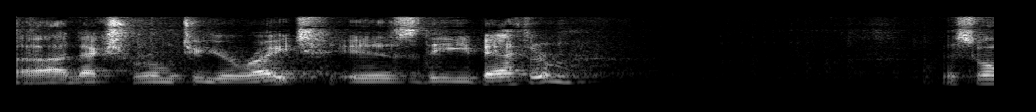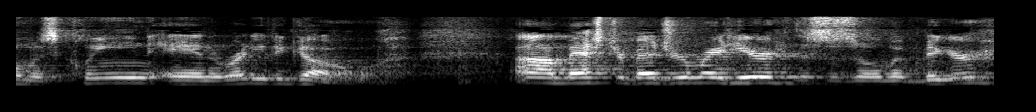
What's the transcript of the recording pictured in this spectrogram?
Uh, next room to your right is the bathroom. This home is clean and ready to go. Uh, master bedroom right here. This is a little bit bigger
